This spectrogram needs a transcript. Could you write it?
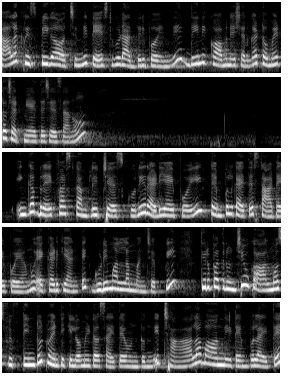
చాలా క్రిస్పీగా వచ్చింది టేస్ట్ కూడా అదిరిపోయింది. దీనికి కాంబినేషన్గా టొమాటో చట్నీ అయితే చేశాను. ఇంకా బ్రేక్ఫాస్ట్ కంప్లీట్ చేసుకుని రెడీ అయిపోయి టెంపుల్కి అయితే స్టార్ట్ అయిపోయాము. ఎక్కడికి అంటే గుడిమల్లం అని చెప్పి తిరుపతి నుంచి ఒక almost fifteen to twenty kilometres అయితే ఉంటుంది. చాలా బాగుంది ఈ టెంపుల్ అయితే.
